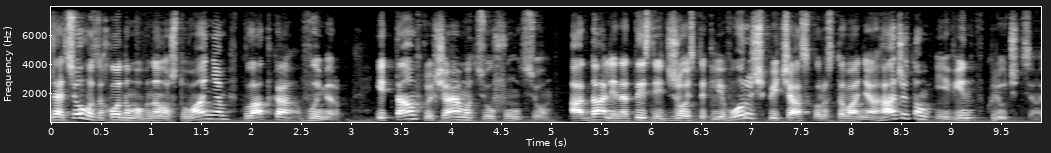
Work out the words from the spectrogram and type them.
Для цього заходимо в налаштування, вкладка Вимір. І там включаємо цю функцію. А далі натисніть джойстик ліворуч під час користування гаджетом, і він включиться.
